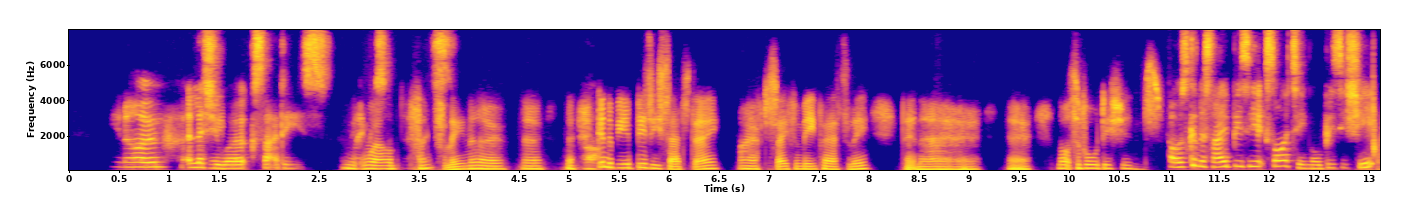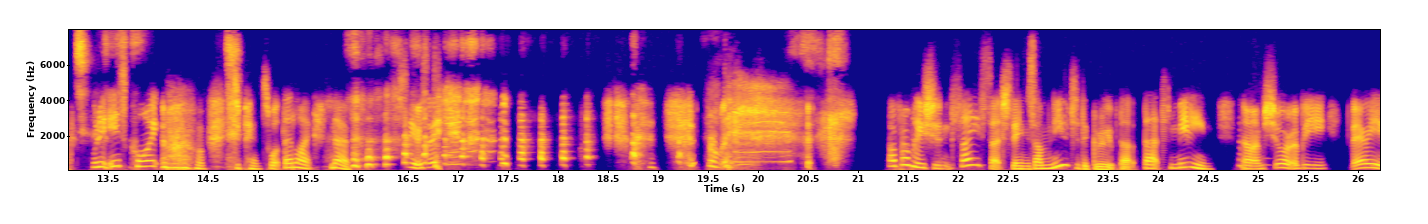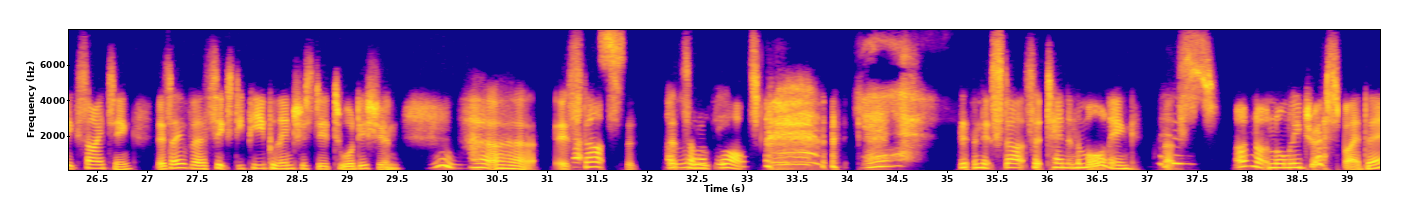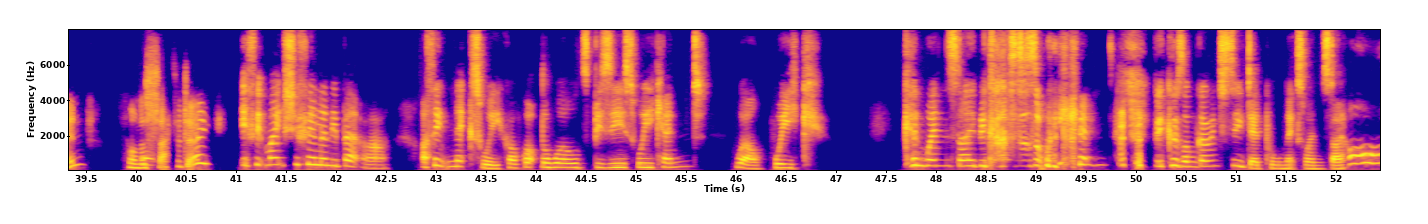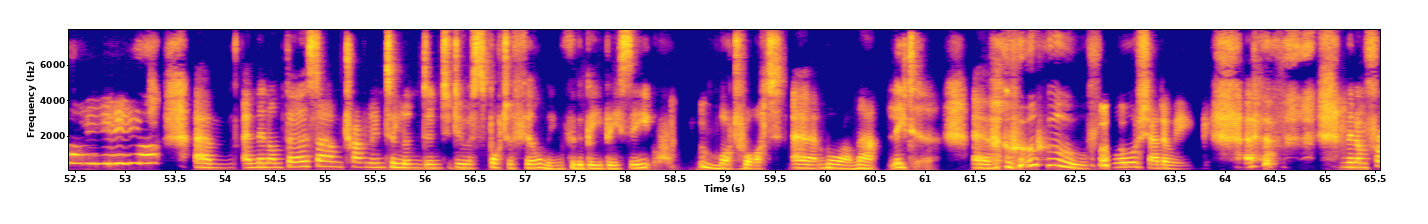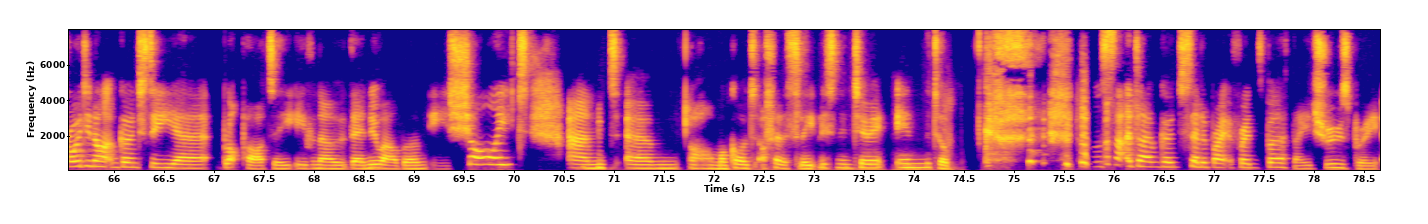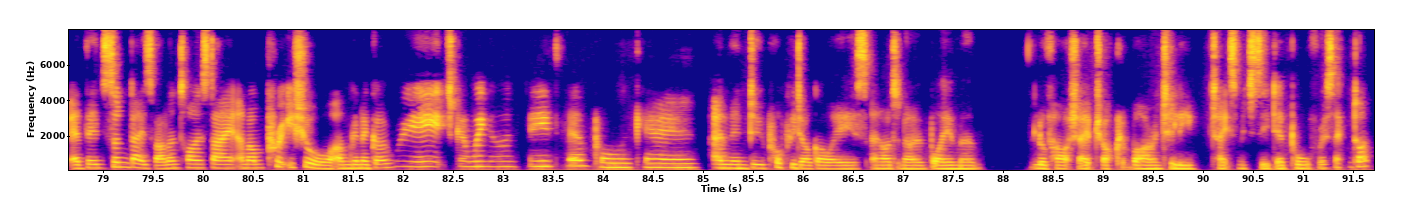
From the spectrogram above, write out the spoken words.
you know, unless you work Saturdays. Well, Sundays. thankfully, no, no, no. Oh. Going to be a busy Saturday, I have to say for me personally. But no, no, lots of auditions. I was going to say busy, exciting, or busy shit. Well, it is quite. depends what they're like. No, seriously. Probably. I probably shouldn't say such things. I'm new to the group. That that's mean. No, I'm sure it'll be very exciting. There's over 60 people interested to audition. Uh, it that's starts. That's a lot. A lot. yeah. And it starts at 10 in the morning. That's. I'm not normally dressed by then on a Saturday. If it makes you feel any better, I think next week I've got the world's busiest weekend. Well, week can Wednesday be classed as a weekend? because I'm going to see Deadpool next Wednesday. Um, and then on Thursday, I'm travelling to London to do a spot of filming for the BBC. Ooh. What, what? Uh, more on that later. Uh, foreshadowing. Um, and then on Friday night, I'm going to see uh, Bloc Party, even though their new album is shite. And um, oh my god, I fell asleep listening to it in the tub. On Saturday, I'm going to celebrate a friend's birthday in Shrewsbury, and then Sunday's Valentine's Day, and I'm pretty sure I'm going to go, Rich, can we go and see Temple again? And then do puppy dog eyes, and I don't know, buy him a love heart shaped chocolate bar until he takes me to see Deadpool for a second time.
